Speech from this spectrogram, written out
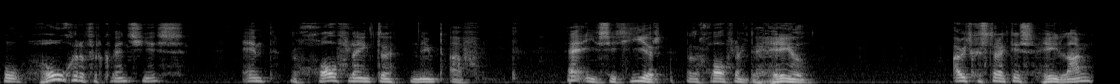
hoe hoger de frequentie is en de golflengte neemt af. Je ziet hier dat de golflengte heel uitgestrekt is, heel lang.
